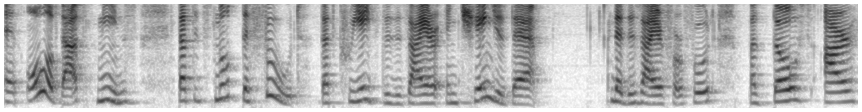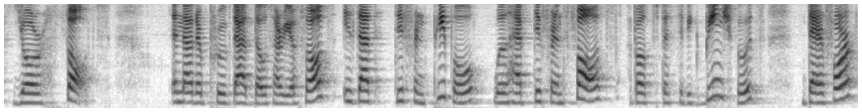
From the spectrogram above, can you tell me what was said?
And all of that means that it's not the food that creates the desire and changes the, the desire for food, but those are your thoughts. Another proof that those are your thoughts is that different people will have different thoughts about specific binge foods, therefore,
